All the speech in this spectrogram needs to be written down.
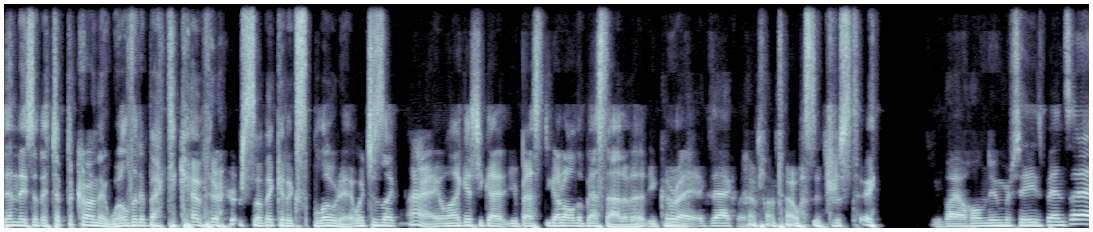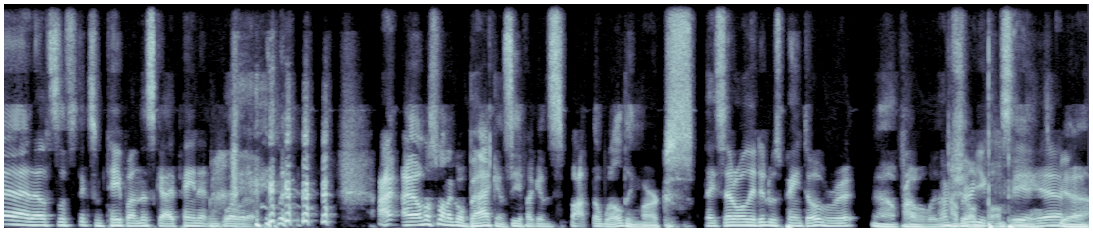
Then they said they took the car and they welded it back together so they could explode it, which is like, all right, well, I guess you got your best, you got all the best out of it. You could, Right. Exactly. I thought that was interesting. We buy a whole new Mercedes Benz. Eh, let's let's stick some tape on this guy, paint it, and blow it up. I, I almost want to go back and see if I can spot the welding marks. they said all they did was paint over it. No, probably. They're I'm probably sure you can see it, yeah. Yeah.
